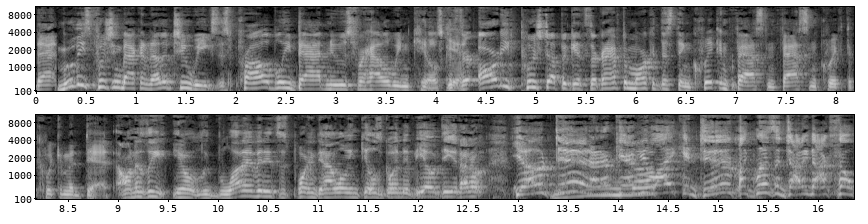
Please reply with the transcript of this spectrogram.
that movies pushing back another two weeks is probably bad news for Halloween Kills because Yeah. they're already pushed up against. They're gonna have to market this thing quick and fast and fast and quick. The quick and the dead. Honestly, you know, a lot of evidence is pointing to Halloween Kills going to VOD, and I don't. Yo, dude, I don't care if you like it, dude. Like, listen, Johnny Knoxville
